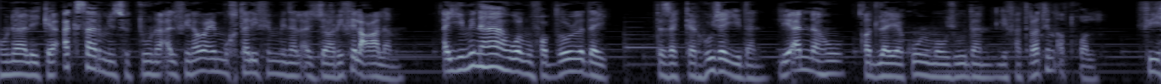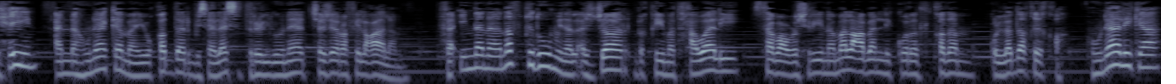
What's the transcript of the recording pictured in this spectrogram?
هنالك أكثر من 60 ألف نوع مختلف من الأشجار في العالم. أي منها هو المفضل لديك؟ تذكره جيدا لأنه قد لا يكون موجودا لفترة أطول. في حين أن هناك ما يقدر بثلاث تريليونات شجرة في العالم فإننا نفقد من الأشجار بقيمة حوالي 27 ملعبا لكرة القدم كل دقيقة. هنالك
